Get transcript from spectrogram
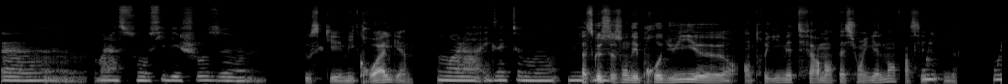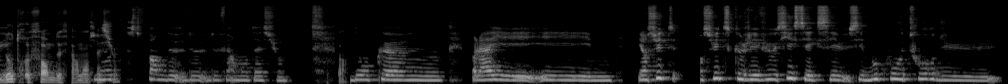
voilà, ce sont aussi des choses. Tout ce qui est microalgues. Voilà, exactement. Parce que ce sont des produits, entre guillemets, «de fermentation» également? Enfin, c'est une autre forme de fermentation? une autre forme de de fermentation. Donc voilà et ensuite ensuite ce que j'ai vu aussi, c'est que c'est beaucoup autour du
